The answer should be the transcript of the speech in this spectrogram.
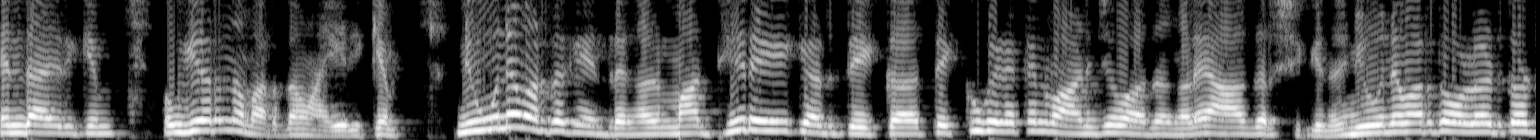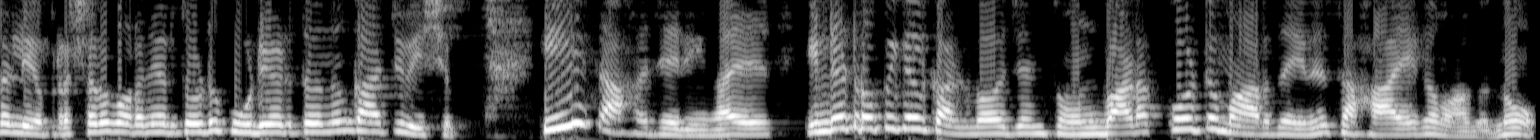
എന്തായിരിക്കും? ഉയർന്ന മർദ്ദമായിരിക്കും. ന്യൂനമർദ്ദ കേന്ദ്രങ്ങൾ മധ്യരേഖയ്ക്കടുത്തേക്ക് തെക്കുകിഴക്കൻ വാണിജ്യവാദങ്ങളെ ആകർഷിക്കുന്നു ന്യൂനമർദ്ദം ഉള്ളിടത്തോട്ടല്ലയോ പ്രഷർ കുറഞ്ഞിടത്തോട്ട് കൂടിയെടുത്തൊന്നും കാറ്റ് വീശും. ഈ സാഹചര്യങ്ങൾ ഇന്റർട്രോപ്പിക്കൽ കൺവേർജൻസ് സോൺ വടക്കോട്ട് മാറുന്നതിന് സഹായകമാകുന്നു.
